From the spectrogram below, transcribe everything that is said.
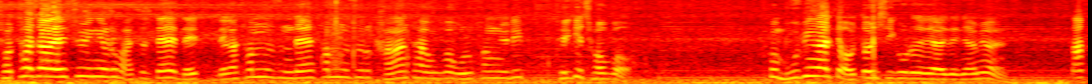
저 타자의 스윙으로 봤을 때 내, 내가 3루수인데 3루수로 강한 타구가 올 확률이 되게 적어. 그럼 무빙할 때 어떤 식으로 해야 되냐면 딱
